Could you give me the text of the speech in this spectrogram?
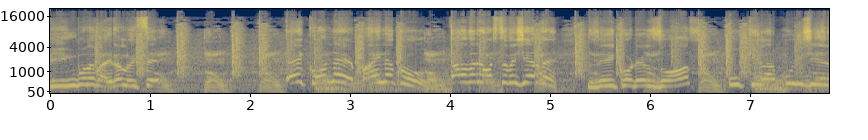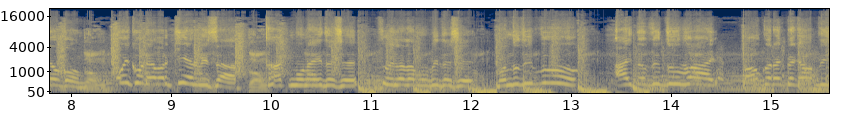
লিঙ্ক বলে ভাইরাল হইছে। এই কোনে পাই না তো? তাড়াতাড়ি হোয়াটসঅ্যাপে শেয়ার দে। যেই কোডের জজ উকিল আর পুলিশ এরকম। ওই কোডে আবার কি এর বিচার? থাক মনে মুভি দেশে। বন্ধু দীপু আইতাছি তুই ভাই। পাও করে একটা কাপি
